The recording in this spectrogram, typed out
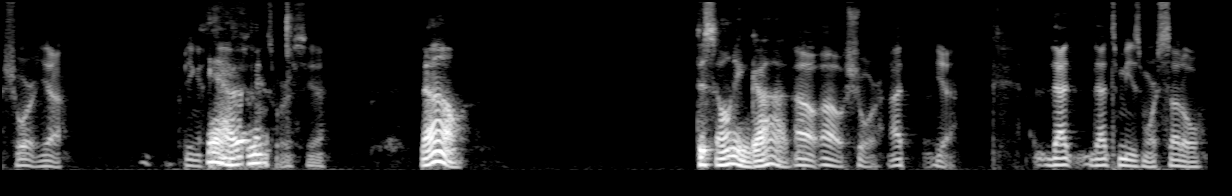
Sure, yeah being a thief yeah, I mean, worse. Yeah. No. Disowning God. Oh, oh, sure. I yeah. That that to me is more subtle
